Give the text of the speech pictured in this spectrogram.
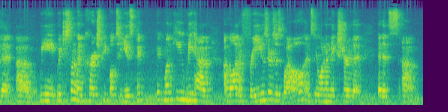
that um, we, we just want to encourage people to use Pick, PicMonkey. We have um, a lot of free users as well, and so we want to make sure that, that it's um,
